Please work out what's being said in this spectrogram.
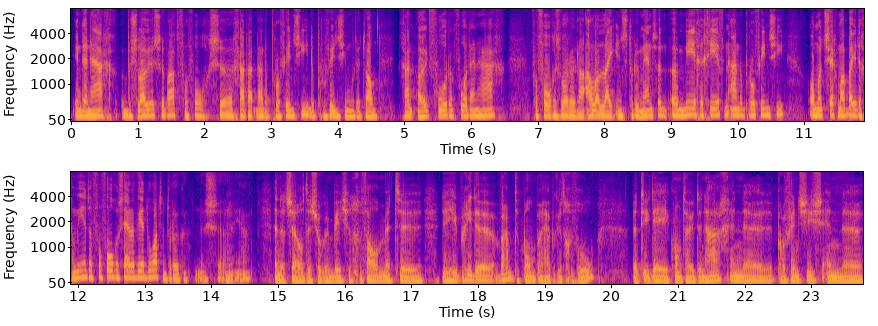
In Den Haag besluiten ze wat, vervolgens eh, gaat dat naar de provincie. De provincie moet het dan gaan uitvoeren voor Den Haag. Vervolgens worden er allerlei instrumenten meegegeven aan de provincie... om het zeg maar, bij de gemeente vervolgens er weer door te drukken. Dus ja. En datzelfde is ook een beetje het geval met de hybride warmtepompen, heb ik het gevoel. Het idee komt uit Den Haag en eh, provincies en eh,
